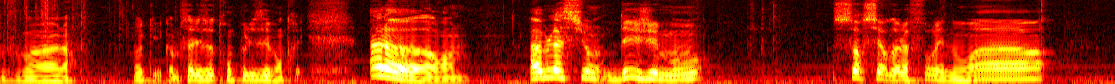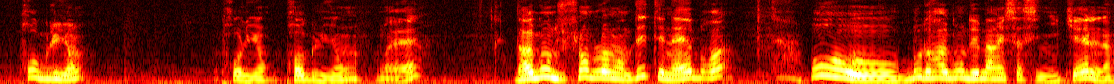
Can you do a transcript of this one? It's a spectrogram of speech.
Voilà. Ok, comme ça les autres on peut les éventrer. Alors, ablation des Gémeaux, sorcière de la forêt noire, Proglion, Prolion, Proglion, ouais. Dragon du flambement des ténèbres. Oh, beau dragon démarré, ça c'est nickel.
